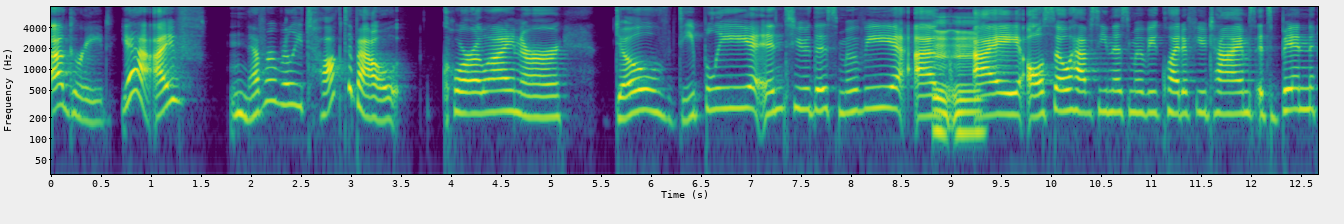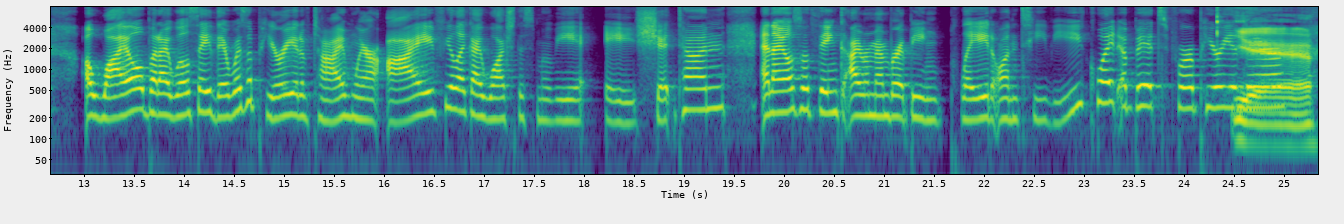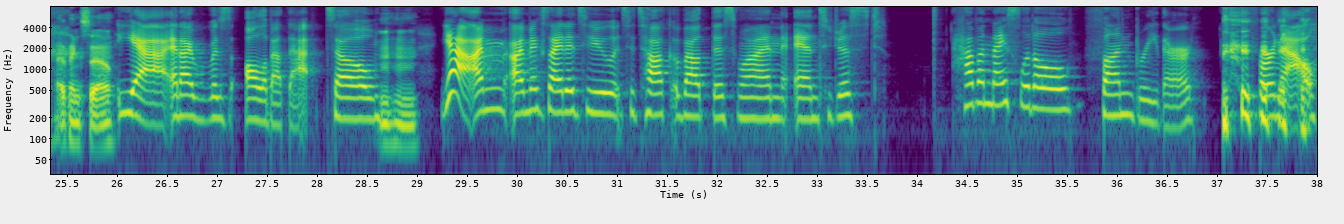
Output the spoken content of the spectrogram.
Agreed. Yeah, I've never really talked about Coraline or dove deeply into this movie. Um, I also have seen this movie quite a few times. It's been a while, but I will say there was a period of time where I feel like I watched this movie a shit ton. And I also think I remember it being played on TV quite a bit for a period there. Yeah, I think so. Yeah, and I was all about that. So hmm yeah, I'm I'm excited to to talk about this one and to just have a nice little fun breather for now.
